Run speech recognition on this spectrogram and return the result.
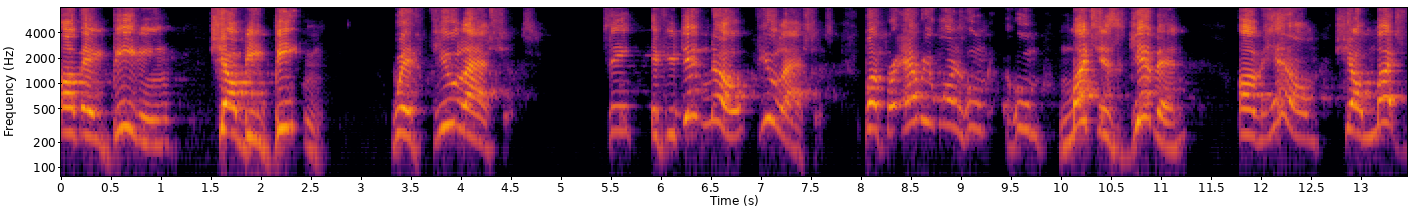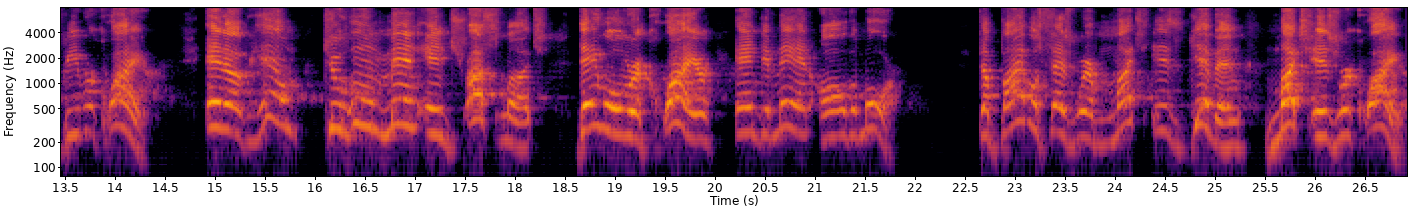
of a beating shall be beaten with few lashes. See, if you didn't know, few lashes. But for everyone whom whom much is given, of him shall much be required. And of him to whom men entrust much, they will require and demand all the more. The Bible says where much is given, much is required.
